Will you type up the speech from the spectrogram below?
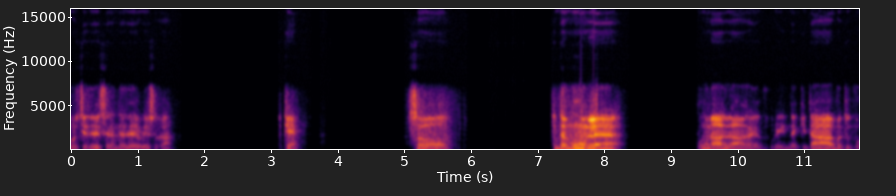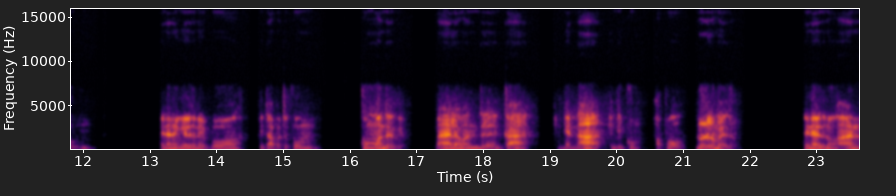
பிடிச்சது சிறந்தது அப்படின்னு சொல்றாங்க. ஓகே ஸோ இந்த மூணுல மூணாவதாக இருக்கக்கூடிய இந்த கிதாபத்துக்கும் என்ன நீங்க எழுதணும் இப்போ? கிதாபத்துக்கும் கும் வந்திருக்கு. மேல வந்து க இங்க நான் இங்க கும் அப்போ நூறுலும் எழுதணும் என்ன எழுதணும்? அன்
